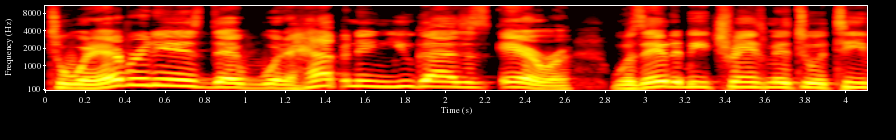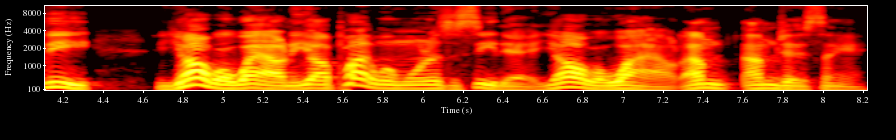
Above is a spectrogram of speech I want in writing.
to whatever it is that would happen in you guys' era was able to be transmitted to a TV, y'all were wild, and y'all probably wouldn't want us to see that. Y'all were wild. I'm I'm just saying,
